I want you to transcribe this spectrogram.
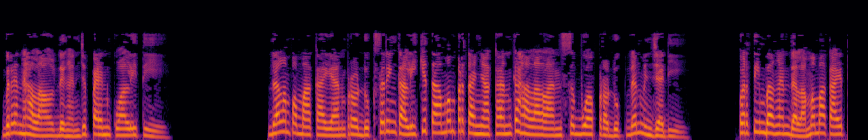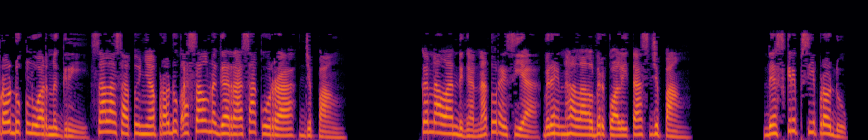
Brand halal dengan Japan Quality. Dalam pemakaian produk sering kali kita mempertanyakan kehalalan sebuah produk dan menjadi pertimbangan dalam memakai produk luar negeri, salah satunya produk asal negara Sakura, Jepang. Kenalan dengan Naturesia, brand halal berkualitas Jepang. Deskripsi produk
